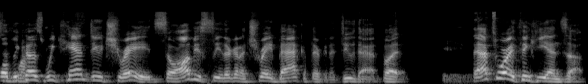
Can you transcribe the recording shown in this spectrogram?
Well, because we can't do trades. So obviously they're going to trade back if they're going to do that. But that's where I think he ends up.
